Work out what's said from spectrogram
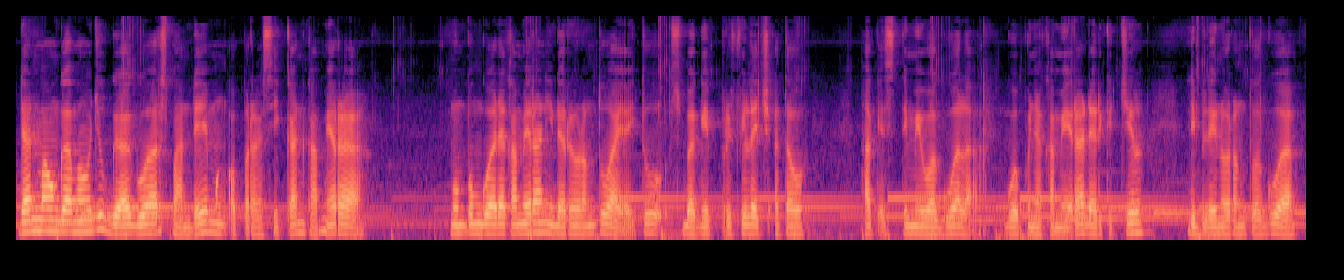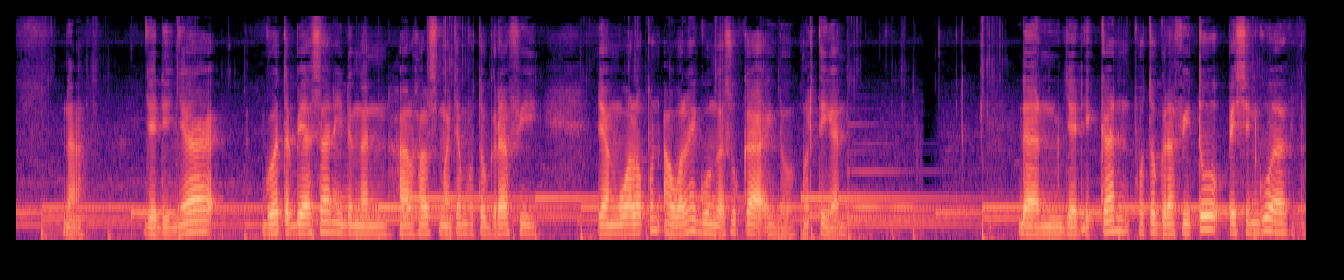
Dan mau nggak mau juga gue harus pandai mengoperasikan kamera. Mumpung gue ada kamera nih dari orang tua yaitu sebagai privilege atau hak istimewa gue lah. Gue punya kamera dari kecil dibeliin orang tua gue nah jadinya gue terbiasa nih dengan hal-hal semacam fotografi yang walaupun awalnya gue nggak suka gitu ngerti kan? Dan menjadikan fotografi itu passion gue gitu.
